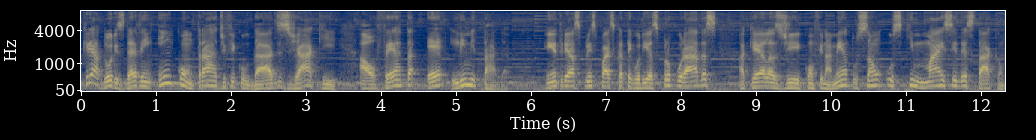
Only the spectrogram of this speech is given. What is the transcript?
Criadores devem encontrar dificuldades já que a oferta é limitada. Entre as principais categorias procuradas, aquelas de confinamento são os que mais se destacam.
